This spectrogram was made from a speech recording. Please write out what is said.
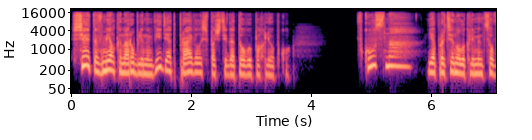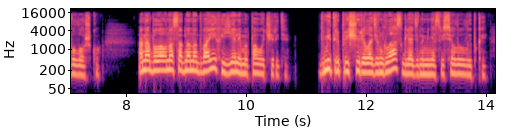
Все это в мелко нарубленном виде отправилось в почти готовую похлебку. «Вкусно!» — я протянула Клеменцову ложку. Она была у нас одна на двоих, и ели мы по очереди. Дмитрий прищурил один глаз, глядя на меня с веселой улыбкой —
